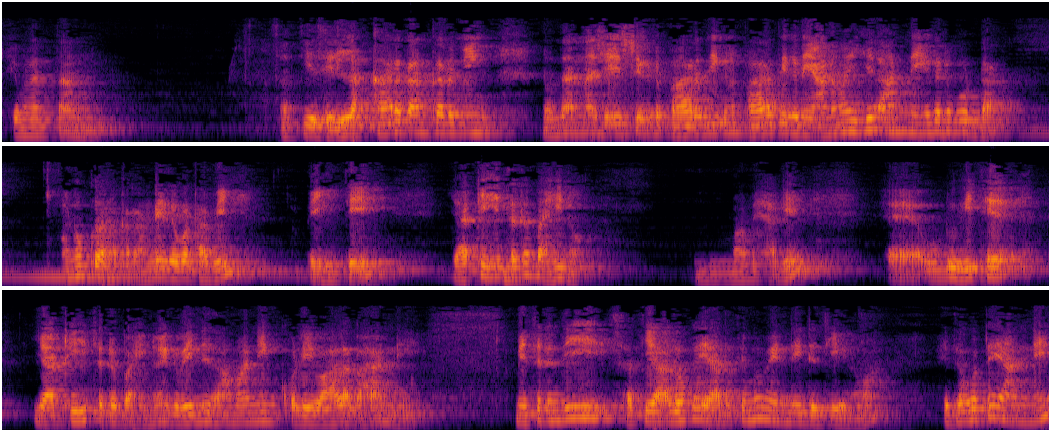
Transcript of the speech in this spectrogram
එහෙම නැත්නම් සතිය සෙල්ලක්කාරකම් කරමින් නොදන්නා ශේෂ්ත්‍රයකට පාර දීගෙන පාර දෙකන යනවයි කියලා අන්න ඒකට පොඩ්ඩක් අනුග්‍රහ කරන්න. එතකොට අපි අපේ හිතේ යටි හිතට බහිනවා. මම යගේ උඩු හිතේ යටි හිතට බහිනවා. ඒක වෙන්නේ සාමාන්‍යයෙන් කොලේ වහලා ගහන්නේ. මෙතනදී සත්‍ය ආලෝකය යටතෙම වෙන්න ඉඩ තියෙනවා. එතකොට යන්නේ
